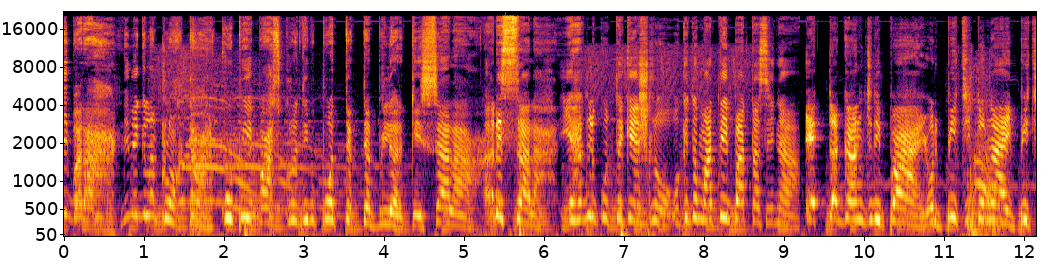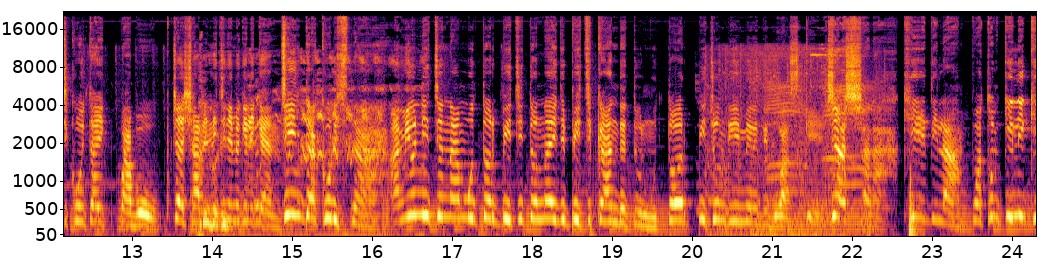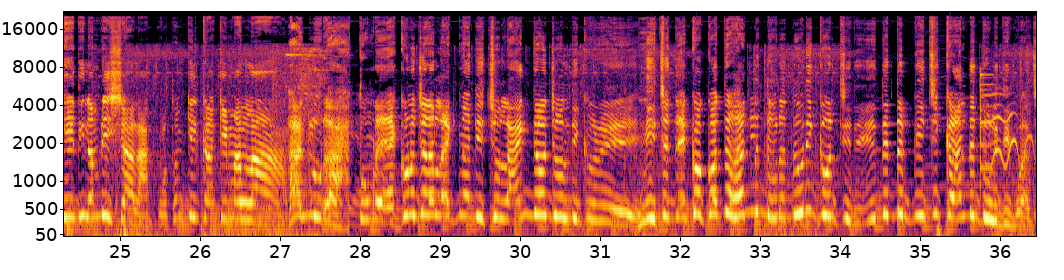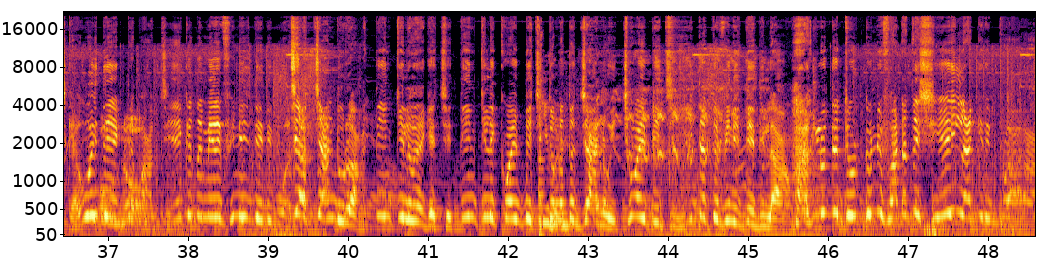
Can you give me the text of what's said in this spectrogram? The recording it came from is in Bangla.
এইবারা নেমে গেলাম ক্লক কুপিয়ে পাস করে দিব প্রত্যেকটা প্লেয়ারকে সালা আরে সালা এ হাগলো কোথেকে আসলো ওকে তো মারতেই পারতাছি না। একটা গান যদি পাই ওর পিচি তো নাই, পিচি কোথায় পাবো? যা সালে নিচে নেমে গেলি কেন? চিন্তা করিস না, আমিও নিচে নামবো, তোর পিচি তো নাই যে পিচি কান্দে তুলমু, তোর পিছন দিয়ে মেরে দিব আজকে। যা শালা, খেয়ে দিলাম। প্রথম কিলি খেয়ে দিলাম রে শালা, প্রথম কিল কাকে মারলাম? হাগলুরা তোমরা এখনও যারা লাইক না দিচ্ছ লাইক দাও জলদি করে। নিচে দেখো কত হাগলু দৌড়াদৌড়ি করছে রে। এদের তো বিচি কান্দে তুলে দিব আজকে। ওই দেখতে পাচ্ছি একে তো মেরে ফিনিশ দিয়ে দিব যা চান্দুরা তিন কিলো হয়ে গেছে। তিন কিলো কয় বিচি তোমরা তো জানোই ছয় বিচি। এটাকে ফিনিশ দিয়ে দিলাম। হাগলুতে টুনটুনি ফাটাতে সেই লাগে রে পাড়া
